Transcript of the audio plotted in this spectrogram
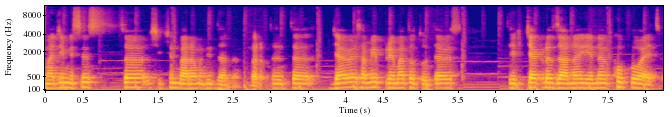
माझी मिसेसचं शिक्षण बारामतीत झालं. बरोबर. तर ज्यावेळेस आम्ही प्रेमात होतो त्यावेळेस तिच्याकडे जाणं येणं खूप व्हायचं.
